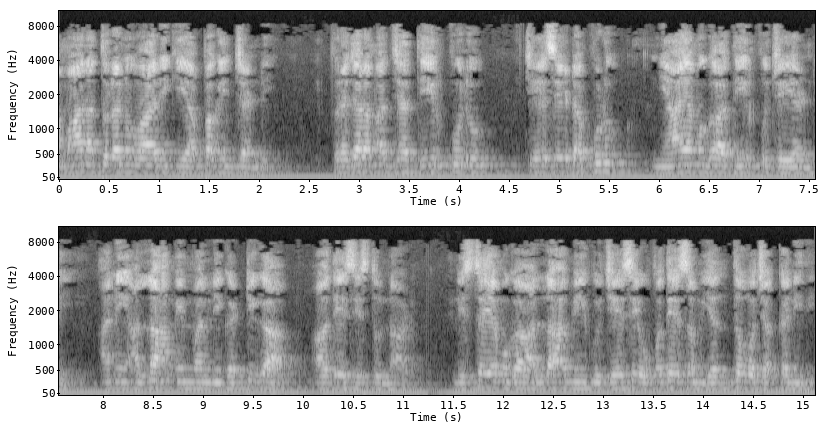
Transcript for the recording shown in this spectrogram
అమానతులను వారికి అప్పగించండి ప్రజల మధ్య తీర్పులు చేసేటప్పుడు న్యాయముగా తీర్పు చేయండి అని అల్లాహ్ మిమ్మల్ని గట్టిగా ఆదేశిస్తున్నాడు నిశ్చయముగా అల్లాహ్ మీకు చేసే ఉపదేశం ఎంతో చక్కనిది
